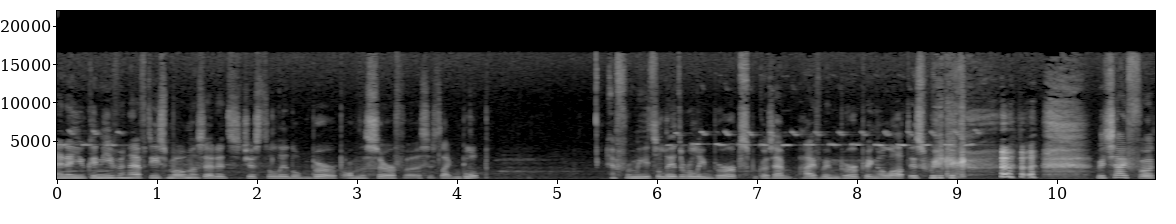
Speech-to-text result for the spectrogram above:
and then you can even have these moments that it's just a little burp on the surface. It's like blop. And for me, it's literally burps because I've, I've been burping a lot this week, which I thought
